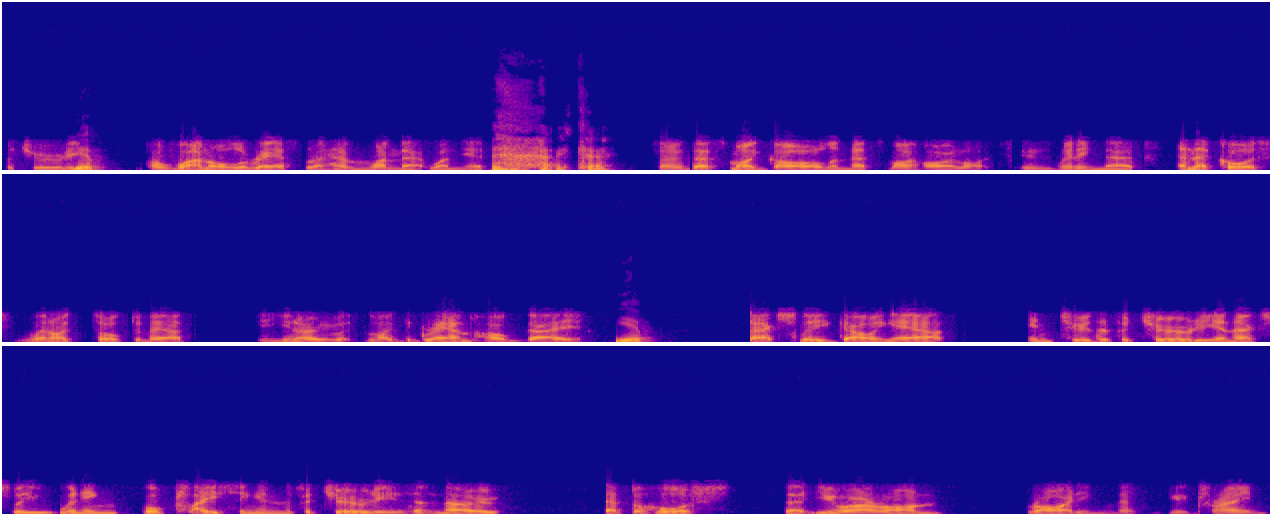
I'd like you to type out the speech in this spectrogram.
futurity. Yep. I've won all the rest, but I haven't won that one yet. okay. So that's my goal and that's my highlight is winning that. And of course, when I talked about, you know, like the Groundhog Day, Yep. actually going out into the futurity and actually winning or placing in the futurities and know that the horse that you are on riding that you trained,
